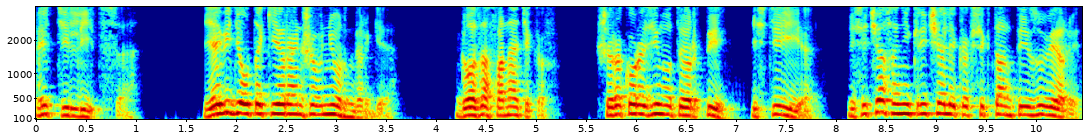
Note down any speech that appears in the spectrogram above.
Эти лица. Я видел такие раньше в Нюрнберге. Глаза фанатиков, широко разинутые рты, истерия. И сейчас они кричали, как сектанты-изуверы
